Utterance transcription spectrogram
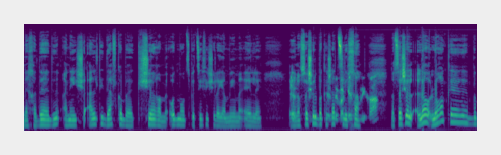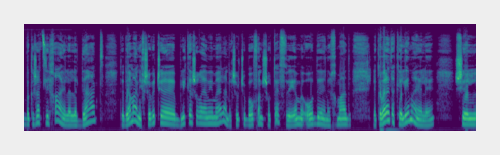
נחדד, אני שאלתי דווקא בהקשר המאוד מאוד ספציפי של הימים האלה. אה, נושא של בקשת סליחה. נושא של, לא, לא רק אה, בבקשת סליחה, אלא לדעת, אתה יודע מה, אני חושבת שבלי קשר לימים האלה, אני חושבת שבאופן שוטף זה יהיה מאוד אה, נחמד לקבל את הכלים האלה של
